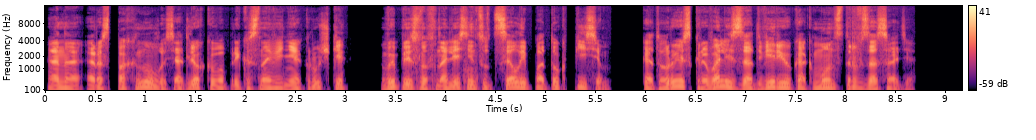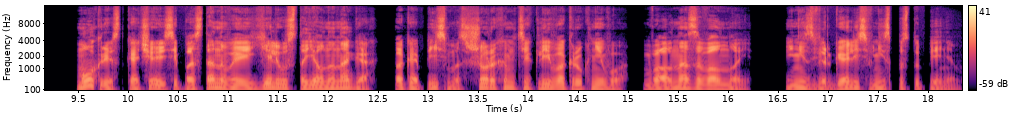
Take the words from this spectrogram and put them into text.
Она распахнулась от легкого прикосновения к ручке, выплеснув на лестницу целый поток писем, которые скрывались за дверью, как монстр в засаде. Мокрест, качаясь и постановая, еле устоял на ногах, пока письма с шорохом текли вокруг него, волна за волной, и не свергались вниз по ступеням.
